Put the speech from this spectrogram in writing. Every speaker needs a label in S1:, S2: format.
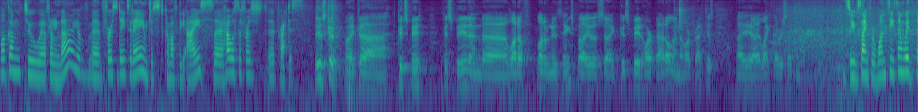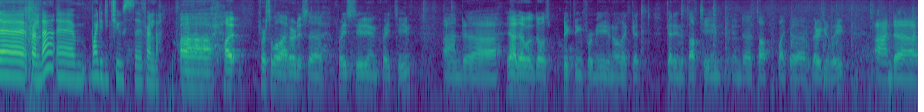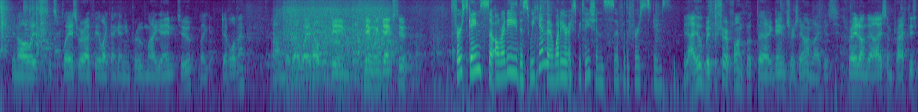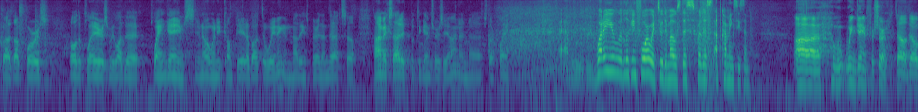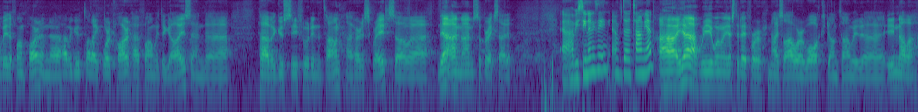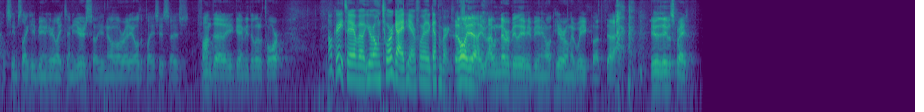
S1: Welcome to uh, Frölunda. Your uh, first day today. You've just come off the ice. Uh, how was the first uh, practice?
S2: It was good. Like uh, good speed, good speed, and uh, a lot of lot of new things. But it was uh, good speed, hard battle, and a hard practice. I, I liked every second.
S1: So you've signed for one season with uh, Frölunda. Um, why did you choose uh, Frölunda?
S2: Uh, I, first of all, I heard it's a great city and great team, and uh, yeah, that was that was big thing for me. You know, like get getting the top team in the top like a very good league, and uh, you know it's it's a place where I feel like I can improve my game too, like development, and uh, that way help the team team win games too.
S1: First games uh, already this weekend. Uh, what are your expectations uh, for the first games?
S2: Yeah, it will be for sure fun. Put the game jersey on, like it's great on the ice and practice, but of course, all the players we love the playing games. You know, when you compete about the winning, and nothing's better than that. So I'm excited to put the game jersey on and uh, start playing.
S1: What are you looking forward to the most this for this upcoming season?
S2: Uh, win games for sure. That'll that'll be the fun part, and uh, have a good time. Like work hard, have fun with the guys, and uh, have a good seafood in the town. I heard it's great. So uh, yeah, I'm I'm super excited.
S1: Uh, have you seen anything of the town yet?
S2: Uh, yeah, we went yesterday for a nice hour walk downtown with uh, Innala. It seems like he's been here like 10 years, so you know already all the places. So it's fun that he gave me the little tour.
S1: Oh, great! So you have a, your own tour guide here for Gothenburg.
S2: Oh yeah, I would never believe he'd been here only a week, but uh, it, was, it was great.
